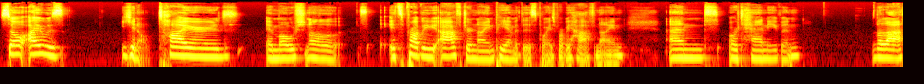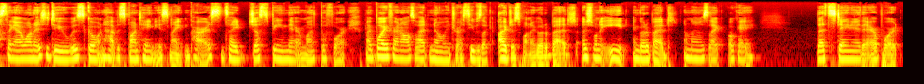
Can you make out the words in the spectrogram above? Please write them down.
So I was, you know, tired, emotional. It's, it's probably after 9 p.m. at this point. It's probably half nine and or 10 even. The last thing I wanted to do was go and have a spontaneous night in Paris since I'd just been there a month before. My boyfriend also had no interest. He was like, I just want to go to bed. I just want to eat and go to bed. And I was like, okay, let's stay near the airport.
